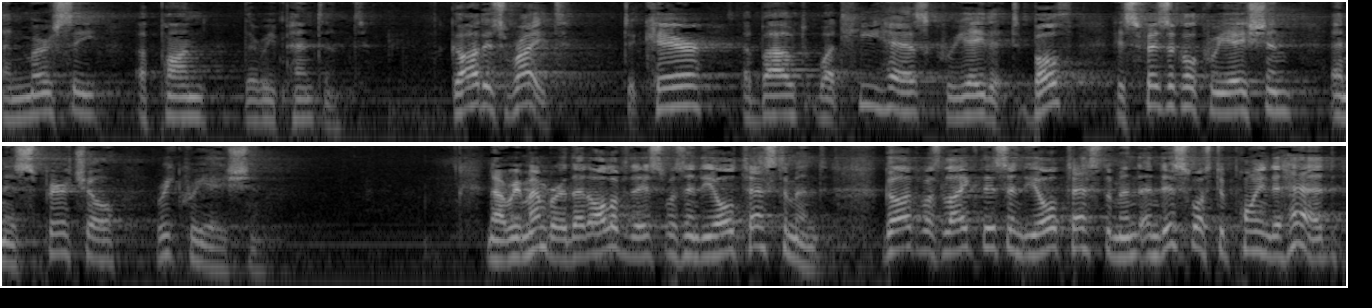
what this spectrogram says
and mercy upon the repentant. God is right to care about what he has created, both his physical creation and his spiritual recreation. Now remember that all of this was in the Old Testament. God was like this in the Old Testament, and this was to point ahead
